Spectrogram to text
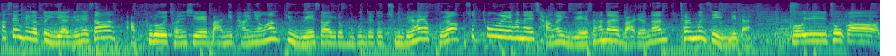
학생들과 또 이야기를 해서 앞으로 전시회에 많이 반영하기 위해서 이런 부분들도 준비를 하였고요. 소통의 하나의 장을 위해서 하나의 마련한 설문지입니다. 저희 조가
